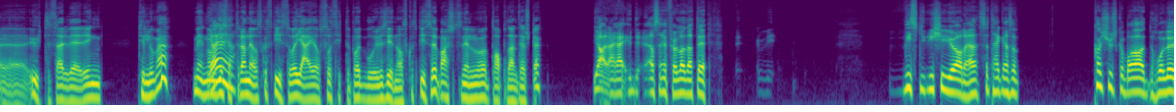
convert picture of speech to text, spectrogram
uh, uteservering Til og med. Med en gang Ja, du ja, du setter deg ned og skal spise, og jeg også sitter på et bord ved siden av og skal spise, vær så snill å ta på deg en T-skjorte. Ja, nei, nei, altså, jeg føler dette Hvis du ikke gjør det, så tenker jeg sånn Kanskje du skal bare holde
